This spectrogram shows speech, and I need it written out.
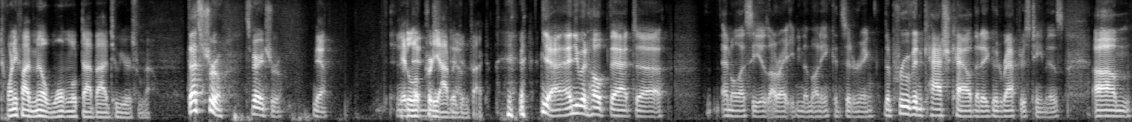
25 mil won't look that bad two years from now. That's true. It's very true. Yeah. It'll and, look pretty average, yeah. in fact. yeah, and you would hope that uh, MLSE is all right eating the money, considering the proven cash cow that a good Raptors team is. Um,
